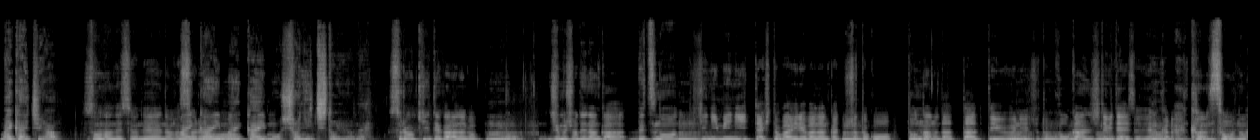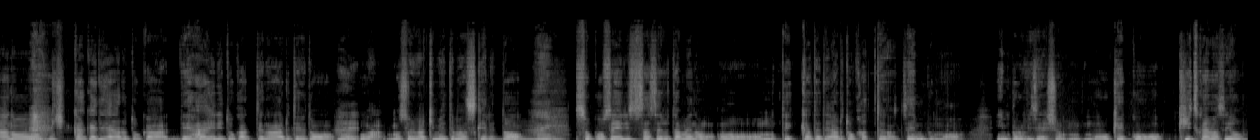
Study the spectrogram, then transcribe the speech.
毎回違う。そうなんですよね。毎回毎回もう初日というねそれを聞いてからなんか、うん。もう事務所でなんか別の日に見に行った人がいればなんかちょっとこう、どんなのだったっていうふうにちょっと交換してみたいですよね、うん。なんか感想の。あのきっかけであるとか出入りとかっていうのはある程度はもうそれは決めてますけれど、そこを成立させるためのお持っていき方であるとかっていうのは全部もうインプロビゼーションもう結構気遣いますよ。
